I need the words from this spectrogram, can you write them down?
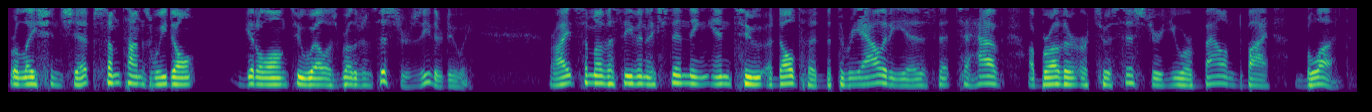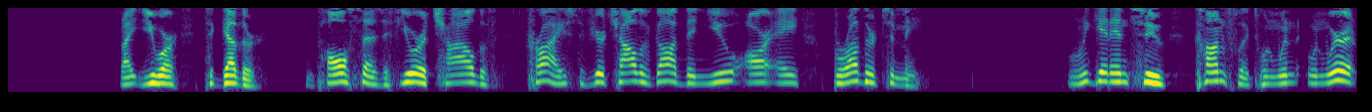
relationships. Sometimes we don't get along too well as brothers and sisters either, do we? Right? Some of us even extending into adulthood. But the reality is that to have a brother or to a sister, you are bound by blood. Right? You are together. And Paul says if you are a child of Christ, if you're a child of God, then you are a brother to me. When we get into conflict, when, when, when we're at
